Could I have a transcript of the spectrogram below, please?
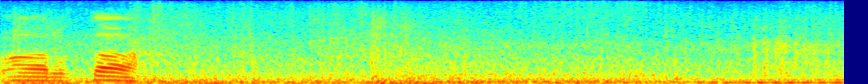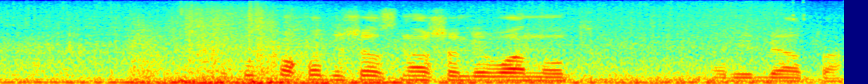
Арта. Тут, походу, сейчас наши ливанут, ребята.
